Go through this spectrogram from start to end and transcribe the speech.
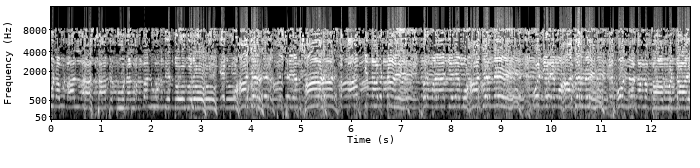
ہے السابقون اللہ السابقون الاولون دے دو گروہ ایک مہاجر، دوسرے انصار، مقام کتنا بڑا ہے؟ فرمایا جڑے مہاجر نے، وہ جڑے مہاجر نے، انہاں دا مقام بڑا ہے۔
